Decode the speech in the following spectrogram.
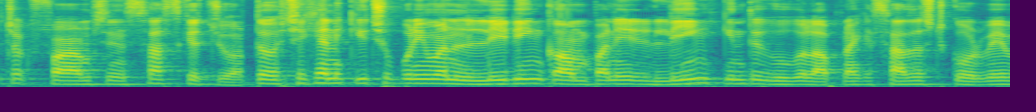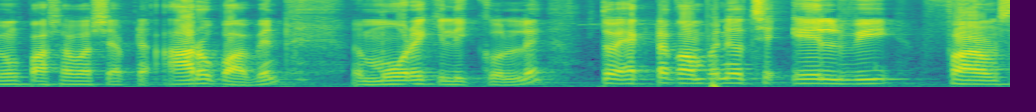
stock farms in Saskatchewan তো সেখানে কিছু পরিমাণ লিডিং কোম্পানির লিঙ্ক কিন্তু গুগল আপনাকে সাজেস্ট করবে এবং পাশাপাশি আপনি আরও পাবেন মোরে ক্লিক করলে। তো একটা কোম্পানি হচ্ছে এলভি ফার্মস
